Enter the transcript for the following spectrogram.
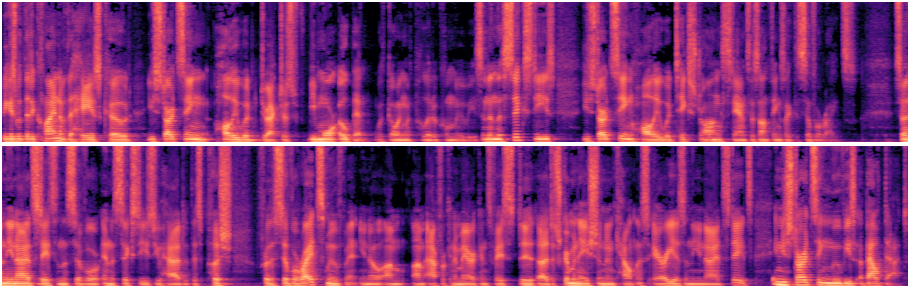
Because with the decline of the Hays Code, you start seeing Hollywood directors be more open with going with political movies. And in the 60s, you start seeing Hollywood take strong stances on things like the civil rights. So in the United States in the civil in the 60s, you had this push for the civil rights movement. You know, um, um, African Americans faced uh, discrimination in countless areas in the United States, and you start seeing movies about that.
